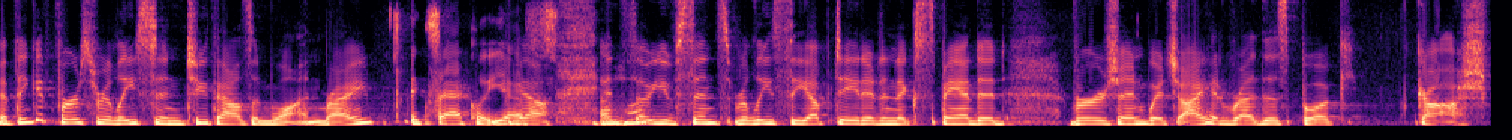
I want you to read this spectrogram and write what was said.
I think it first released in 2001, right? Exactly. Yes. Yeah. Uh-huh. And so uh-huh. you've since released the updated and expanded version, which I had read this book gosh,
